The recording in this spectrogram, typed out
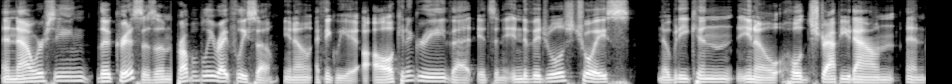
And now we're seeing the criticism probably rightfully so you know. I think we all can agree that it's an individual's choice nobody can you know hold strap you down and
